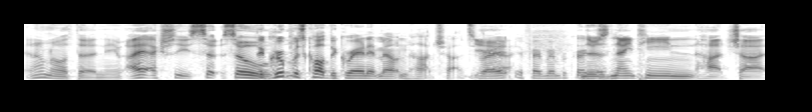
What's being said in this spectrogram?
I don't know what the name. I actually so so The group was called the Granite Mountain Hotshots, Yeah. right? If I remember correctly. There's 19 hotshot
